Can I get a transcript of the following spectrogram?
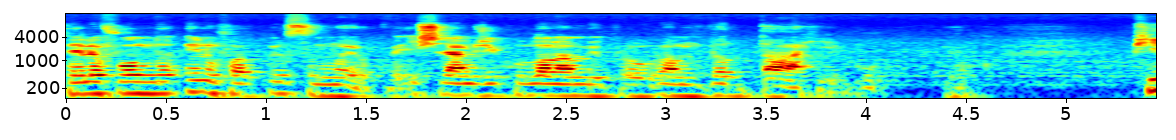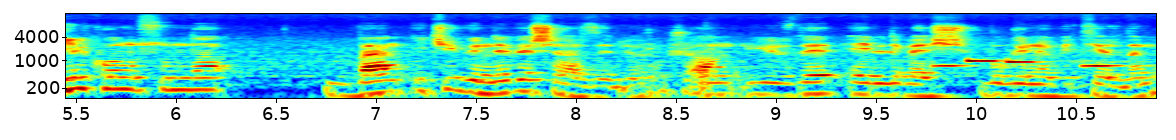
telefonda en ufak bir ısınma yok ve işlemciyi kullanan bir programda dahi bu yok. Pil konusunda ben iki günde bir şarj ediyorum. Şu an %55 bugünü bitirdim.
